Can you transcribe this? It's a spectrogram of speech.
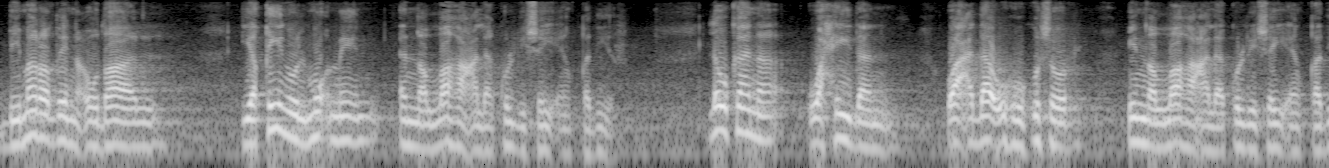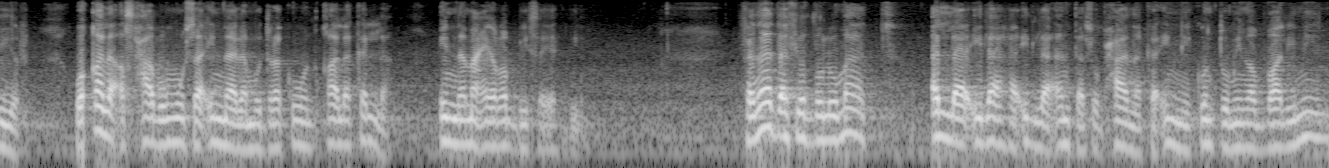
بمرض عضال يقين المؤمن أن الله على كل شيء قدير. لو كان وحيداً وأعداؤه كثر إن الله على كل شيء قدير. وقال أصحاب موسى إنا لمدركون. قال كلا إن معي ربي سيهدين. فنادى في الظلمات أن لا إله إلا أنت سبحانك إني كنت من الظالمين.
